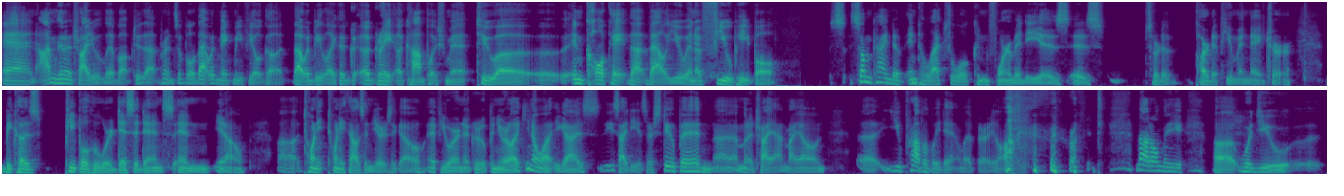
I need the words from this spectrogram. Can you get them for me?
and I'm going to try to live up to that principle. That would make me feel good. That would be like a, a great accomplishment to uh, inculcate that value in a few people. S- some kind of intellectual conformity is is sort of part of human nature because people who were dissidents and you know uh, 20 20,000 years ago, if you were in a group and you were like, you know what, you guys, these ideas are stupid. I'm going to try on my own uh, you probably didn't live very long, right? Not only uh, would you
